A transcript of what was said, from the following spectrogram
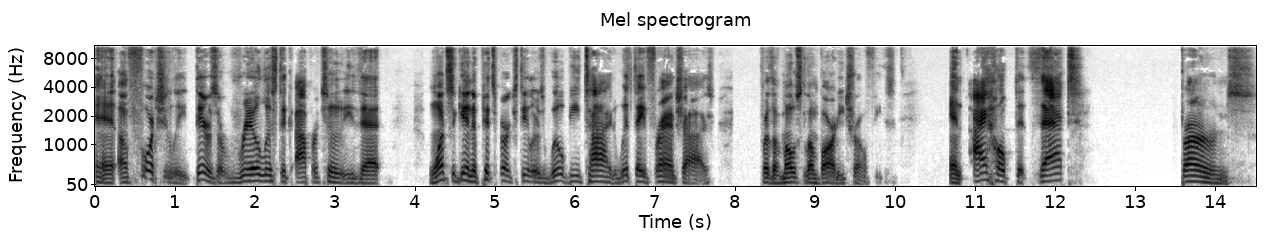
And unfortunately, there's a realistic opportunity that once again, the Pittsburgh Steelers will be tied with a franchise for the most Lombardi trophies. And I hope that that burns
